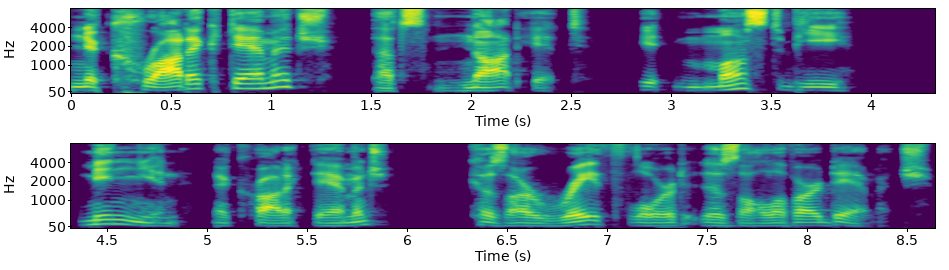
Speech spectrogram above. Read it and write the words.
necrotic damage, that's not it. It must be minion necrotic damage because our Wraith Lord does all of our damage.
